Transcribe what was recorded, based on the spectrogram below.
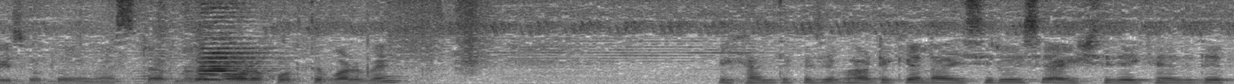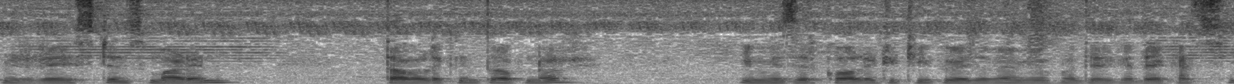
এই ছোটো ইমেজটা আপনারা বড় করতে পারবেন। এখান থেকে যে ভার্টিক্যাল আইসি রয়েছে আইসির এখানে যদি আপনি রেজিস্ট্যান্স মারেন, তাহলে কিন্তু আপনার ইমেজের কোয়ালিটি ঠিক হয়ে যাবে। আমি আপনাদেরকে দেখাচ্ছি।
